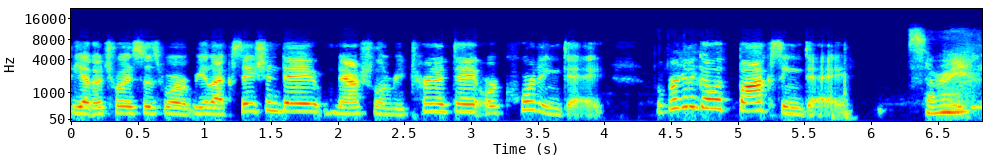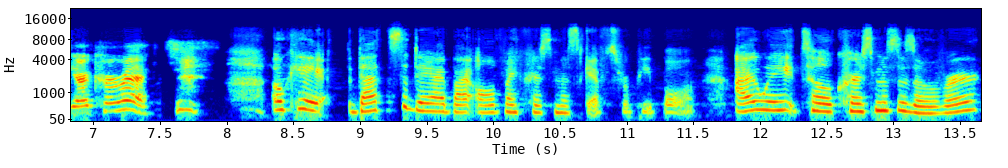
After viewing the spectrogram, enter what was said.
The other choices were Relaxation Day, National Return Day, or Courting Day. But we're gonna go with Boxing Day. Sorry. You are correct. Okay, that's the day I buy all of my Christmas gifts for people. I wait till Christmas is over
